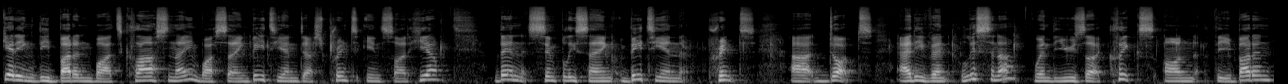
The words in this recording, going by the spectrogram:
getting the button by its class name by saying btn-print inside here, then simply saying btn print uh, dot add event listener. When the user clicks on the button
